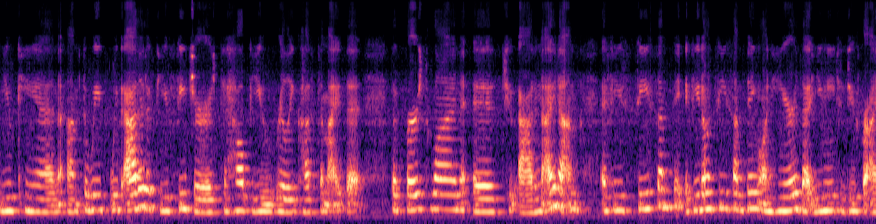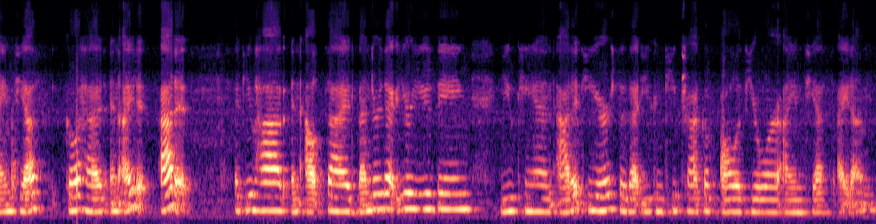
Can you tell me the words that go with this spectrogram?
You can, um, so we've, we've added a few features to help you really customize it. The first one is to add an item. If you see something, if you don't see something on here that you need to do for IMTS, go ahead and add it. Add it. If you have an outside vendor that you're using, you can add it here so that you can keep track of all of your IMTS items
